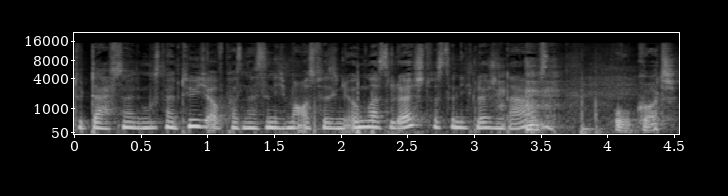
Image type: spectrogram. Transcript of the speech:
du darfst, du musst natürlich aufpassen, dass du nicht mal aus Versehen irgendwas löscht, was du nicht löschen darfst. Oh Gott.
